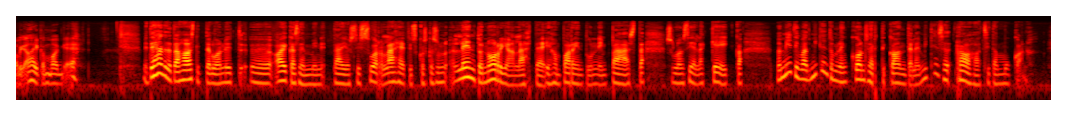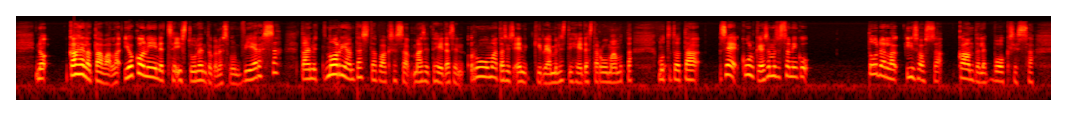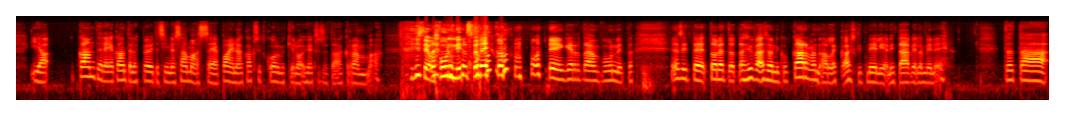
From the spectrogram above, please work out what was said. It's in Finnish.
oli aika magee. Me tehdään tätä haastattelua nyt ö, aikaisemmin, tämä ei ole siis suora lähetys, koska sun lento Norjaan lähtee ihan parin tunnin päästä. Sulla on siellä keikka. Mä mietin vaan, että miten tuommoinen konsertti kantelee, miten sä raahaat sitä mukana? No kahdella tavalla. Joko niin, että se istuu lentokoneessa mun vieressä, tai nyt Norjan tässä tapauksessa mä sitten heitä sen ruumaa, tai siis en kirjaimellisesti heitä sitä ruumaa, mutta, mutta tota, se kulkee semmoisessa niinku todella isossa kanteleboksissa, ja kantele ja kantele pöytä siinä samassa ja painaa 23 kiloa 900 grammaa. Se on punnittu. se on moneen kertaan punnittu. Ja sitten todettu, että hyvä, se on niin karvan alle 24, niin tämä vielä menee. Tota,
